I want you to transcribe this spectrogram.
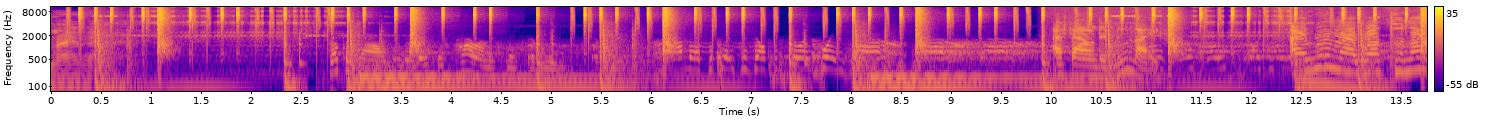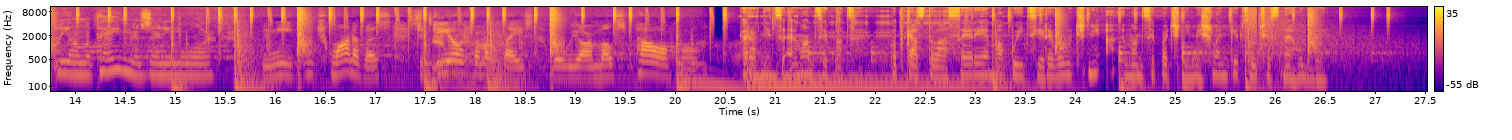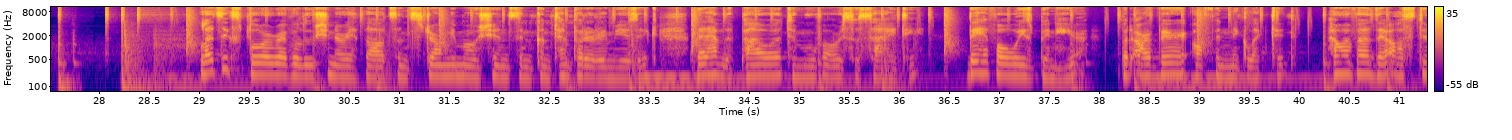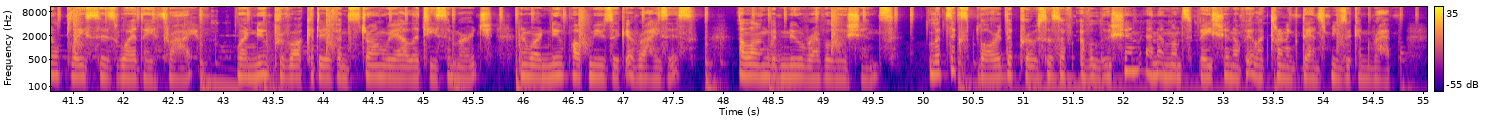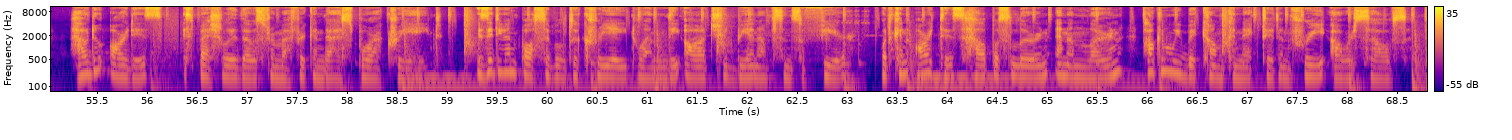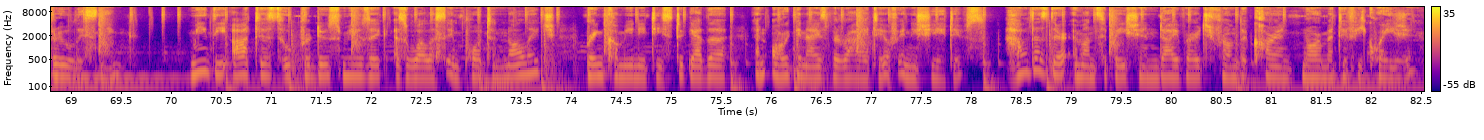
alive. Recognizing the basic powerlessness of me. Emancipation don't destroy I found a new life. I will not walk politely on the pavements anymore. We need each one of us to deal from a place where we are most powerful. Rovnice emancipace. Podcastová série mapující revoluční a emancipační myšlenky v současné hudbě. Let's explore revolutionary thoughts and strong emotions in contemporary music that have the power to move our society. They have always been here, but are very often neglected. However, there are still places where they thrive, where new provocative and strong realities emerge, and where new pop music arises, along with new revolutions. Let's explore the process of evolution and emancipation of electronic dance music and rap, how do artists, especially those from African diaspora, create? Is it even possible to create when the art should be an absence of fear? What can artists help us learn and unlearn? How can we become connected and free ourselves through listening? Meet the artists who produce music as well as important knowledge, bring communities together, and organize variety of initiatives. How does their emancipation diverge from the current normative equation?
